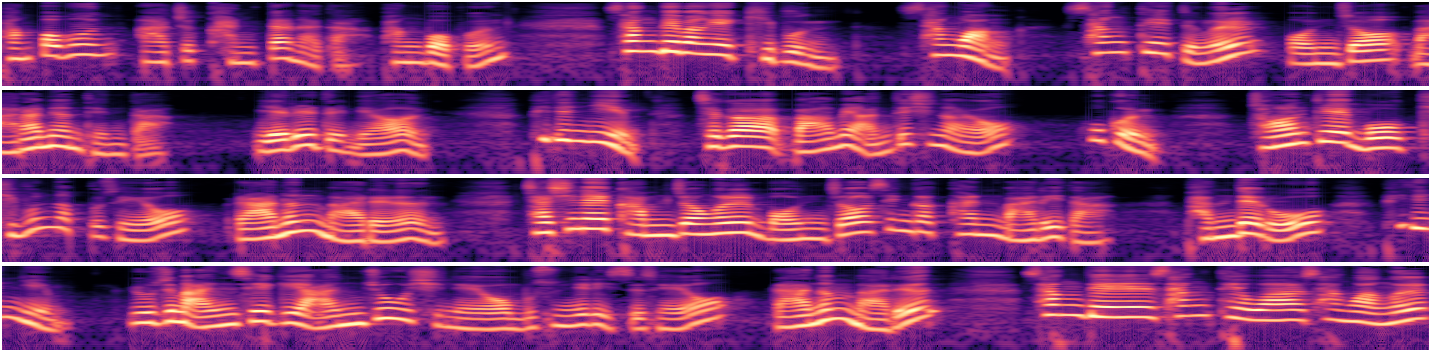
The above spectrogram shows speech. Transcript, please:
방법은 아주 간단하다. 방법은 상대방의 기분, 상황, 상태 등을 먼저 말하면 된다. 예를 들면, 피디님, 제가 마음에 안 드시나요? 혹은 저한테 뭐 기분 나쁘세요? 라는 말은 자신의 감정을 먼저 생각한 말이다. 반대로, 피디님, 요즘 안색이 안 좋으시네요. 무슨 일 있으세요? 라는 말은 상대의 상태와 상황을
